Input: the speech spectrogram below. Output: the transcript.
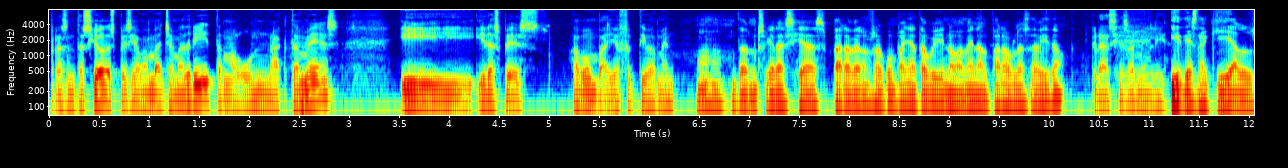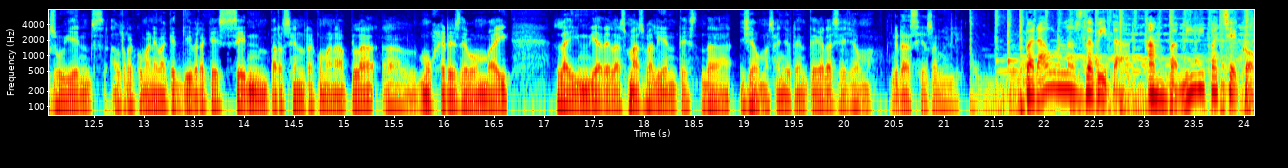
presentació, després ja me'n vaig a Madrid amb algun acte més i, i després a Bombay, efectivament. Uh -huh. Doncs gràcies per haver-nos acompanyat avui novament al Paraules de Vida. Gràcies, Emili. I des d'aquí als oients els recomanem aquest llibre que és 100% recomanable, el Mujeres de Bombay, La Índia de les más valientes, de Jaume Sant Llorente. Gràcies, Jaume. Gràcies, Emili. Paraules de vida amb Emili Pacheco.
